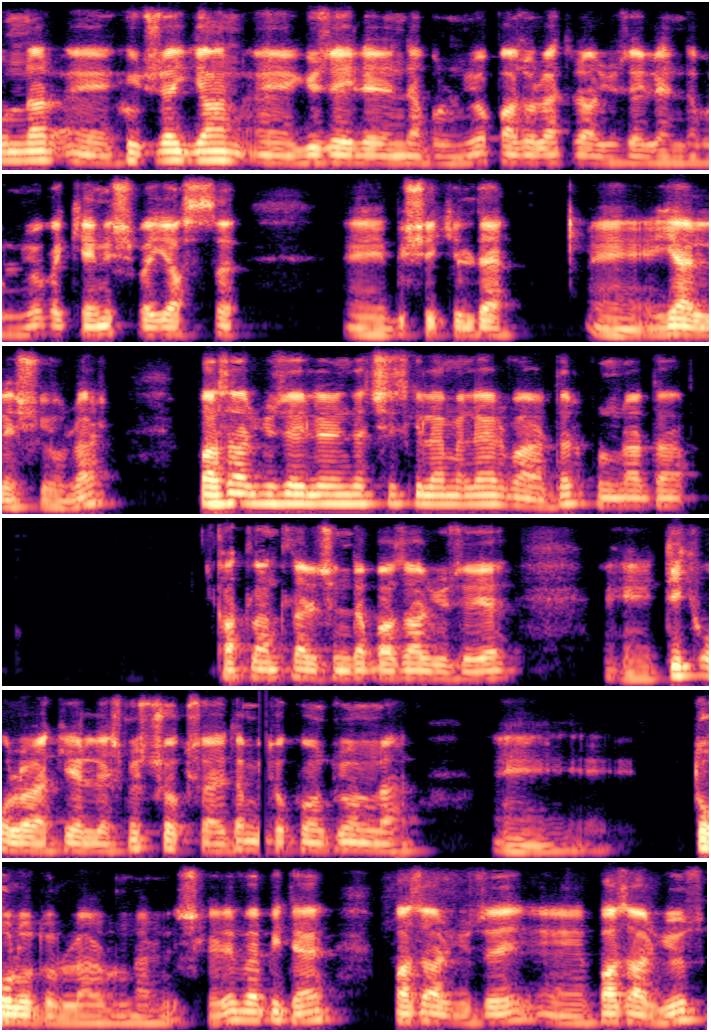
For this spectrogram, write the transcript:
bunlar e, hücre yan e, yüzeylerinde bulunuyor. Bazolateral yüzeylerinde bulunuyor ve geniş ve yassı e, bir şekilde e, yerleşiyorlar. Bazal yüzeylerinde çizgilemeler vardır. Bunlar da katlantılar içinde bazal yüzeye e, dik olarak yerleşmiş çok sayıda mitokondriyonla e, doludurlar bunların içleri ve bir de bazal yüzey, e, bazal yüz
